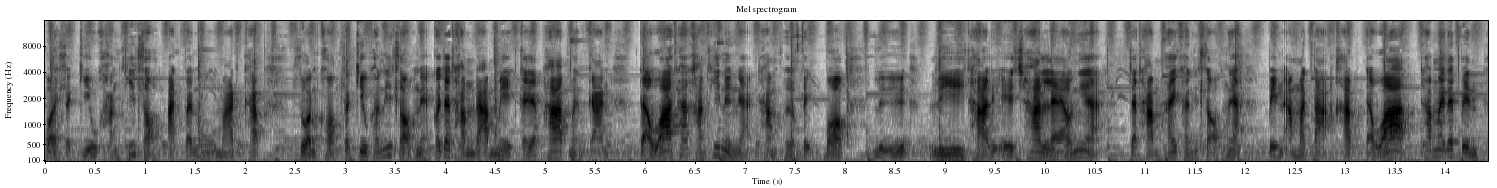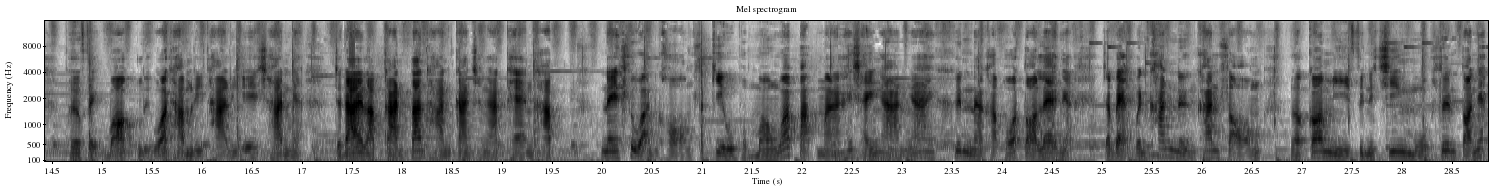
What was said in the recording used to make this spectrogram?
ปล่อยสกิลครั้งที่ 2 อัตโนมัติครับ ส่วนของสกิลครั้งที่ 2 เนี่ย ก็จะทำดาเมจกายภาพเหมือนกัน แต่ว่าถ้าครั้งที่ 1 เนี่ยทำ Perfect Box หรือ Retaliation แล้วเนี่ย จะทำให้ครั้งที่2เนี่ยเป็นอมตะครับ แต่ว่าถ้าไม่ได้เป็น Perfect Box หรือว่าทำ Retaliation เนี่ยจะได้รับการต้านทานการชะงักแทนครับในส่วนของสกิลผมมองว่าปรับมาให้ใช้งานง่ายขึ้นนะครับ เพราะว่าตอนแรกเนี่ยจะแบ่งเป็นขั้น 1 ขั้น 2 แล้วก็มี finishing move ซึ่งตอนเนี้ย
